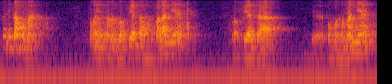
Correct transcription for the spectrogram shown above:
kan ini karomah orang yang sangat luar biasa hafalannya, luar biasa ya, pemahamannya,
